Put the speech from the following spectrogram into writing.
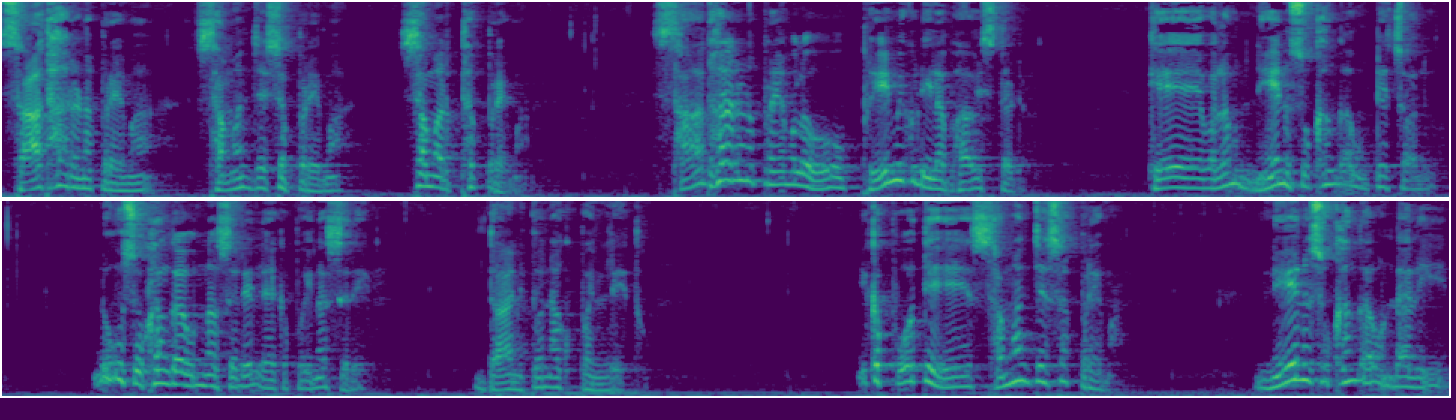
సాధారణ ప్రేమ సమంజస ప్రేమ సమర్థ ప్రేమ. సాధారణ ప్రేమలో ప్రేమికుడు ఇలా భావిస్తాడు. కేవలం నేను సుఖంగా ఉంటే చాలు. నువ్వు సుఖంగా ఉన్నా సరే లేకపోయినా సరే దానితో నాకు పని లేదు. ఇకపోతే సమంజస ప్రేమ. నేను సుఖంగా ఉండాలి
